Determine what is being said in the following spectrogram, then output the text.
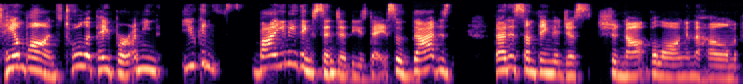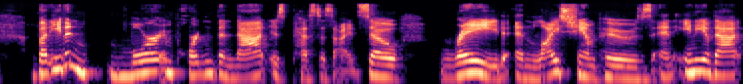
tampons, toilet paper. I mean, you can buy anything scented these days. So that is that is something that just should not belong in the home. But even more important than that is pesticides. So Raid and lice shampoos and any of that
